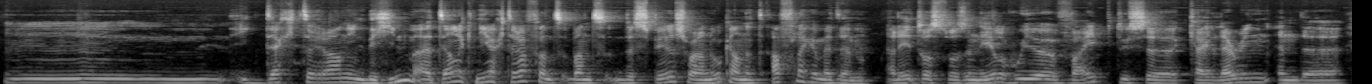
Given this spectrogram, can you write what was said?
Mm, ik dacht eraan in het begin, maar uiteindelijk niet achteraf, want, want de spelers waren ook aan het afleggen met hem. Allee, het, was, het was een heel goede vibe tussen Kyle Larin en de,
